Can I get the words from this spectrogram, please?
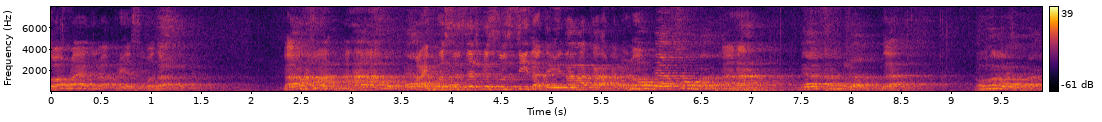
doamna aia de la presă odată. Aha, aha, ai fost să zici că susții, dar te-ai uitat la cameră, Nu, nu? mi-asumă. Aha, Mi-asum ce da. Nu vreau. Nu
